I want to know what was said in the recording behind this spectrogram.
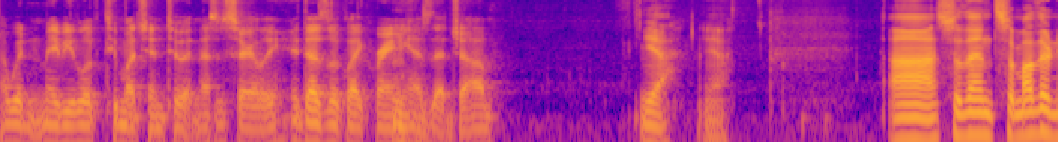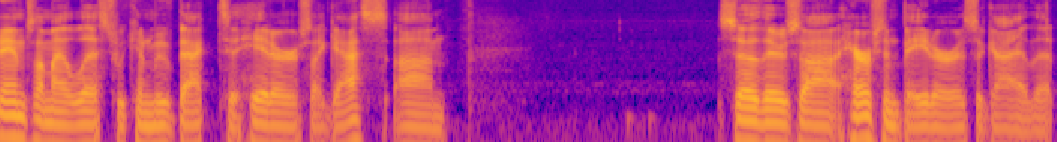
I wouldn't maybe look too much into it necessarily. It does look like Rainey has that job. Yeah, yeah. Uh, so then some other names on my list. We can move back to hitters, I guess. Um, so there's uh, Harrison Bader is a guy that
